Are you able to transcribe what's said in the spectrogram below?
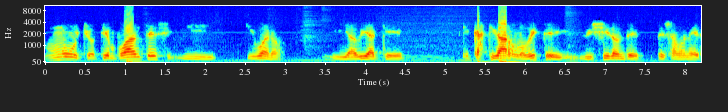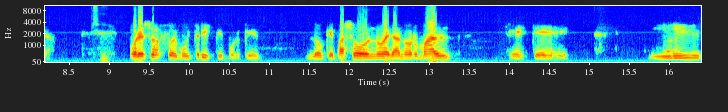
mucho tiempo antes y, y bueno, y había que, que castigarlo, ¿viste? Y lo hicieron de, de esa manera. Por eso fue muy triste, porque lo que pasó no era normal, este, y,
